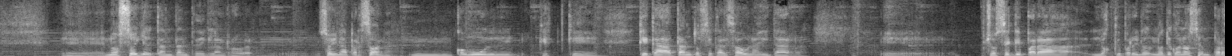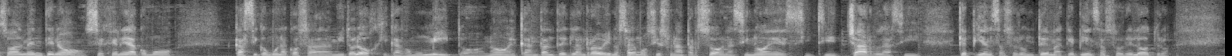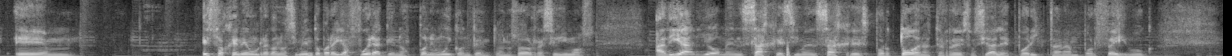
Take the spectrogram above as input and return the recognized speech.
Eh, no soy el cantante de Clan Rover, eh, soy una persona mm, común que, cada tanto se calzaba una guitarra. Eh, yo sé que para los que por ahí no, te conocen personalmente, no, se genera como casi como una cosa mitológica, como un mito, ¿no? El cantante de Clan Rover y no sabemos si es una persona, si no es, si, si charla, si qué piensa sobre un tema, qué piensa sobre el otro. Eso genera un reconocimiento por ahí afuera que nos pone muy contentos. Nosotros recibimos a diario mensajes y mensajes por todas nuestras redes sociales, por Instagram, por Facebook,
